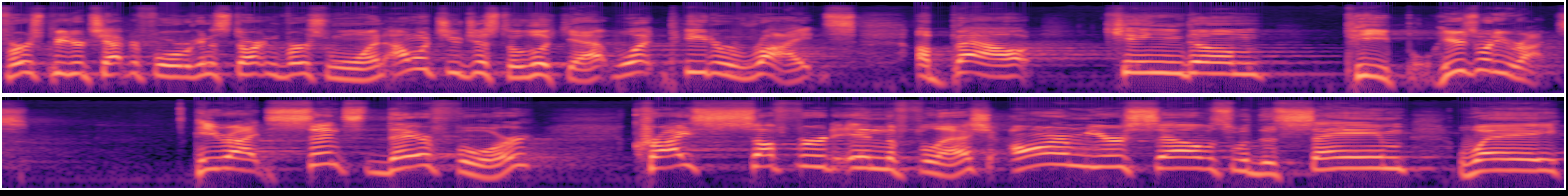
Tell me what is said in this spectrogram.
1 Peter chapter 4, we're going to start in verse 1. I want you just to look at what Peter writes about kingdom people. Here's what he writes. He writes, Since therefore, Christ suffered in the flesh, arm yourselves with the same way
